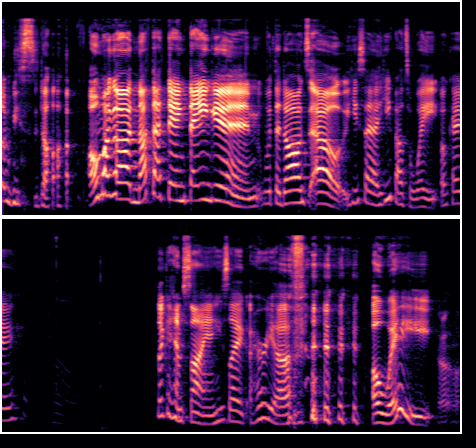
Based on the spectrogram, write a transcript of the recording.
Let me stop. Oh my god, not that thing thangin' with the dogs out. He said he about to wait, okay? Hmm. Look at him sighing. He's like, hurry up. oh wait. Oh.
